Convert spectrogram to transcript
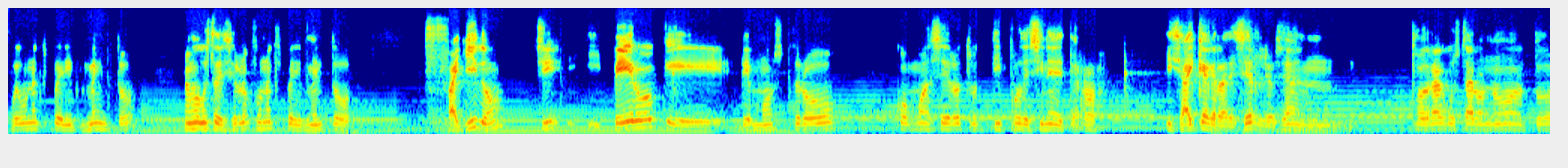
fue un experimento, no me gusta decirlo, fue un experimento fallido, sí, y, pero que demostró cómo hacer otro tipo de cine de terror. Y hay que agradecerle, o sea, podrá gustar o no todo,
